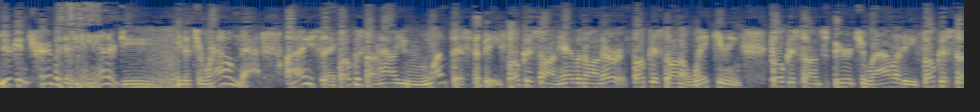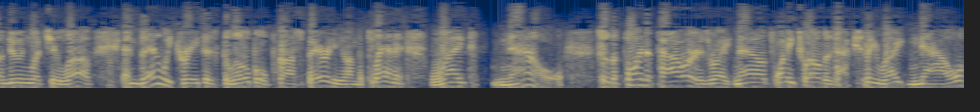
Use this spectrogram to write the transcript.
you're contributing to the energy that's around that. I say focus on how you want to be. Focus on heaven on earth. Focus on awakening. Focus on spirituality. Focus on doing what you love. And then we create this global prosperity on the planet right now. So the point of power is right now. 2012 is actually right now.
